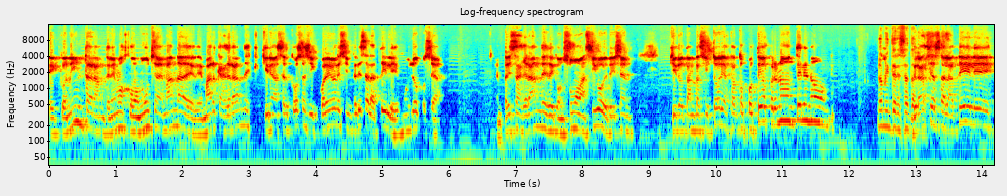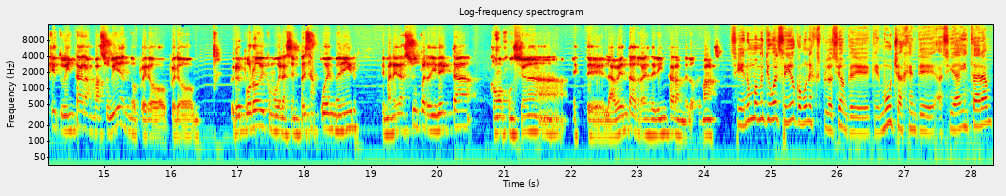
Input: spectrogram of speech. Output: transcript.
eh, con Instagram tenemos como mucha demanda de, marcas grandes que quieren hacer cosas y por ello les interesa la tele, es muy loco. O sea, empresas grandes de consumo masivo que te dicen, quiero tantas historias, tantos posteos, pero no, en tele no. No me interesa tanto. Gracias a la tele es que tu Instagram va subiendo, pero, pero, pero hoy por hoy como que las empresas pueden medir de manera súper directa cómo funciona este, la venta a través del Instagram de los demás. Sí, en un momento igual se dio como una explosión, que, mucha gente hacía Instagram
